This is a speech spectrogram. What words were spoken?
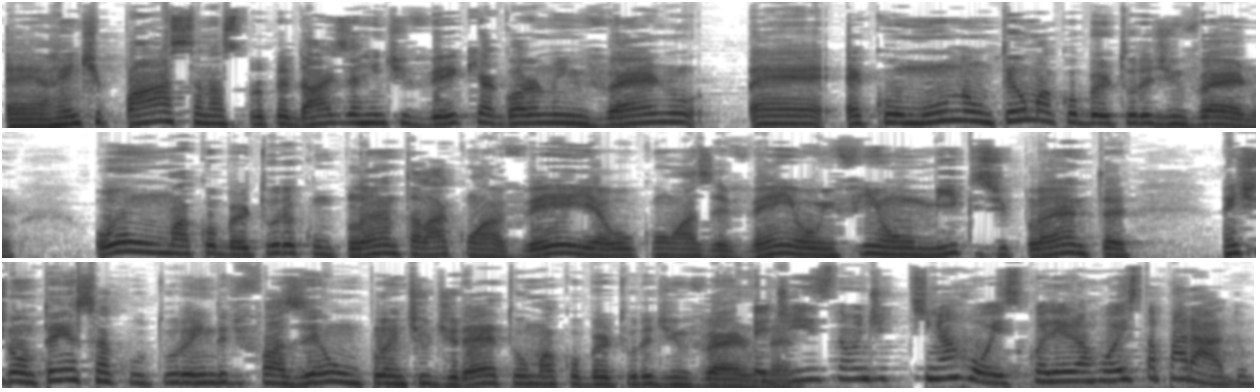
é, a gente passa nas propriedades e a gente vê que agora no inverno é, é comum não ter uma cobertura de inverno. Ou uma cobertura com planta lá com aveia, ou com azevém, ou enfim, ou um mix de planta. A gente não tem essa cultura ainda de fazer um plantio direto ou uma cobertura de inverno. Você né? diz onde tinha arroz, colher arroz está parado.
